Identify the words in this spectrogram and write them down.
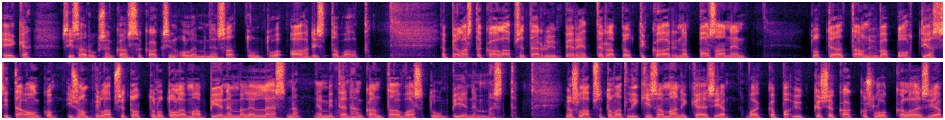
eikä sisaruksen kanssa kaksin oleminen saa tuntua ahdistavalta. Ja Pelastakaa lapset ryn perheterapeutti Kaarina Pasanen toteaa, että on hyvä pohtia sitä, onko isompi lapsi tottunut olemaan pienemmälle läsnä ja miten hän kantaa vastuun pienemmästä. Jos lapset ovat liki samanikäisiä, vaikkapa ykkös- ja kakkosluokkalaisia,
